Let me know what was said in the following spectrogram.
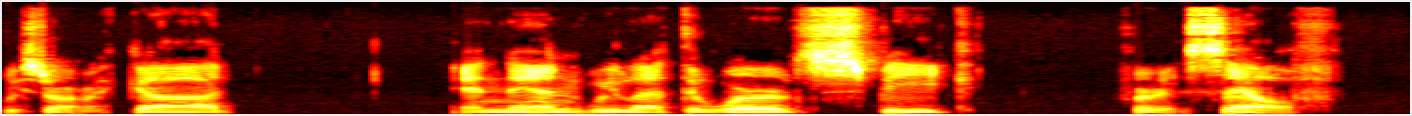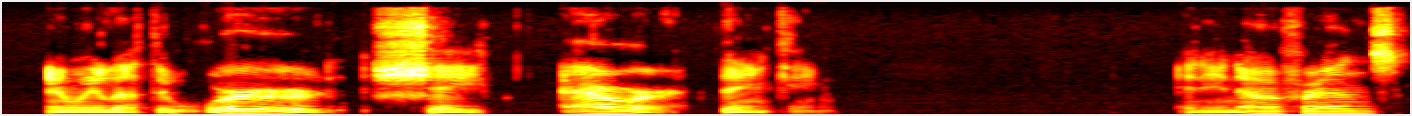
we start with God, and then we let the Word speak for itself, and we let the Word shape our thinking. And you know, friends,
